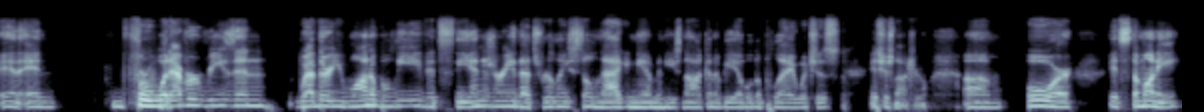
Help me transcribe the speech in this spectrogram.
and and for whatever reason, whether you want to believe it's the injury that's really still nagging him and he's not going to be able to play, which is it's just not true, um, or it's the money.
